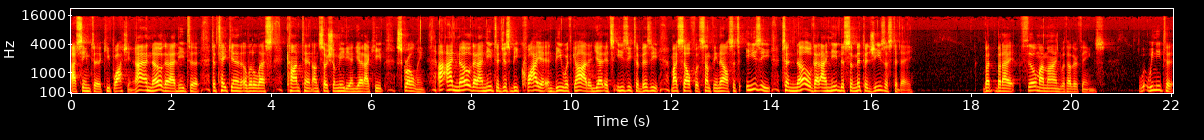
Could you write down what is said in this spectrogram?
I seem to keep watching. I know that I need to, to take in a little less content on social media, and yet I keep scrolling. I, I know that I need to just be quiet and be with God, and yet it's easy to busy myself with something else. It's easy to know that I need to submit to Jesus today, but, but I fill my mind with other things. We need to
